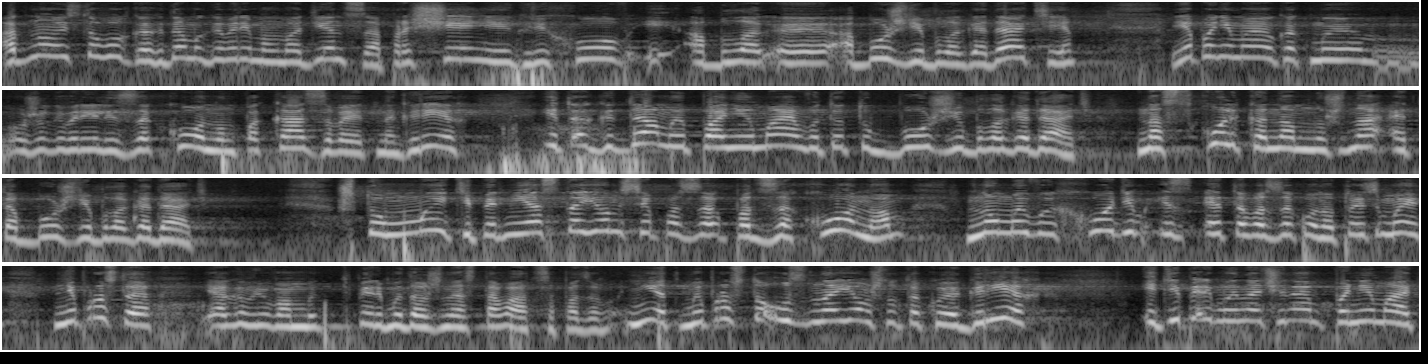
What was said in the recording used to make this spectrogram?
одно из того, когда мы говорим о младенце, о прощении грехов и о, благ... о Божьей благодати, я понимаю, как мы уже говорили, закон, он показывает на грех. И тогда мы понимаем вот эту Божью благодать. Насколько нам нужна эта Божья благодать. Что мы теперь не остаемся под законом, но мы выходим из этого закона. То есть мы не просто, я говорю вам, теперь мы должны оставаться под законом. Нет, мы просто узнаем, что такое грех, и теперь мы начинаем понимать,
